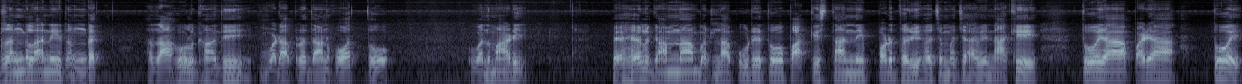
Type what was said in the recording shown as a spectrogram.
રંગલાની રંગત. રાહુલ ગાંધી વડાપ્રધાન હોત તો. વનમાળી પહેલગામના બદલાપુરે તો પાકિસ્તાનની પડધરી હચમચાવી નાખી. તોય આ પડ્યા તોય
